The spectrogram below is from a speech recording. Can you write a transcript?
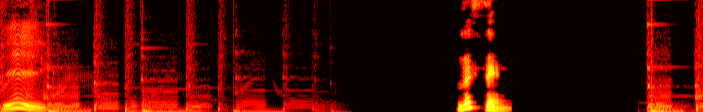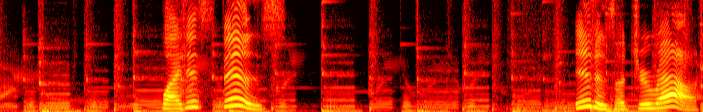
big. Listen. What is this? It is a giraffe.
